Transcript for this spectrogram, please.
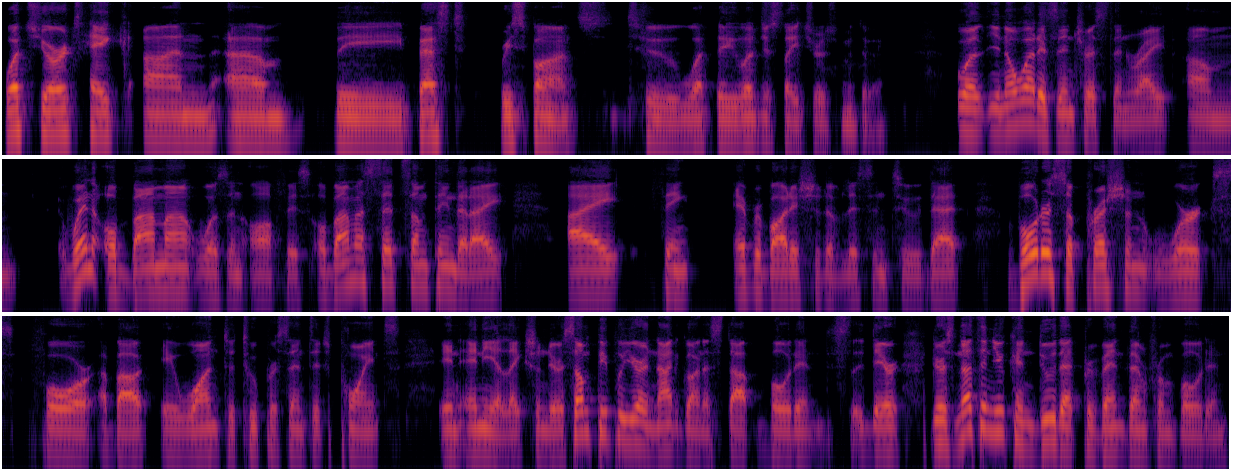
what's your take on um, the best response to what the legislature has been doing? Well, you know what is interesting, right? Um, when Obama was in office, Obama said something that I, I think everybody should have listened to that voter suppression works for about a one to two percentage points in any election. There are some people you're not going to stop voting. There, there's nothing you can do that prevent them from voting.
